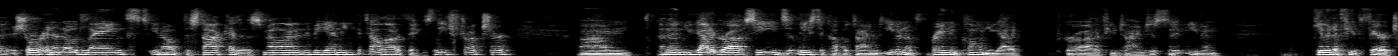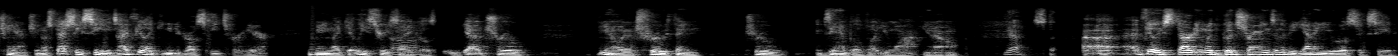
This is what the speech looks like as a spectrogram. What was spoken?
uh, short internode length, you know, if the stock has a smell on it in the beginning, you can tell a lot of things, leaf structure. Um, and then you got to grow out seeds at least a couple times, even a brand new clone, you got to grow out a few times just to even give it a few fair chance, you know, especially seeds. I feel like you need to grow seeds for a year, meaning like at least three Uh-huh. cycles. A true, you know, a true thing, true example of what you want, you know. Yeah. So uh, I feel like starting with good strains in the beginning, you will succeed.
